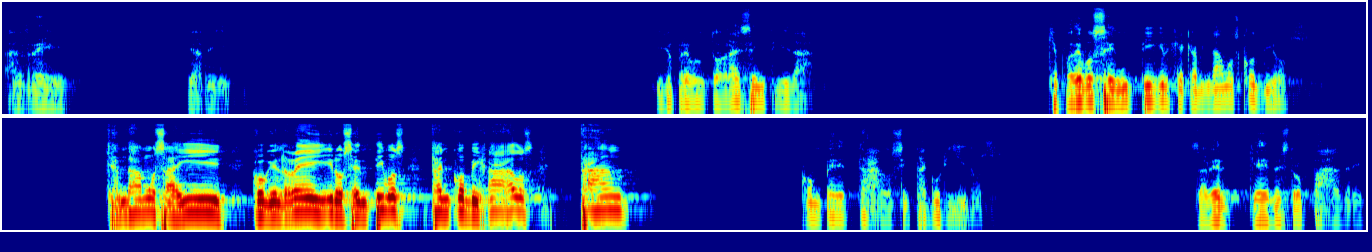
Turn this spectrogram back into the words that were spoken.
al rey y a mí? Y yo pregunto, ¿habrá esa intimidad? Que podemos sentir que caminamos con Dios. Que andamos ahí con el Rey y nos sentimos tan cobijados, tan compenetrados y tan unidos. Saber que es nuestro Padre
